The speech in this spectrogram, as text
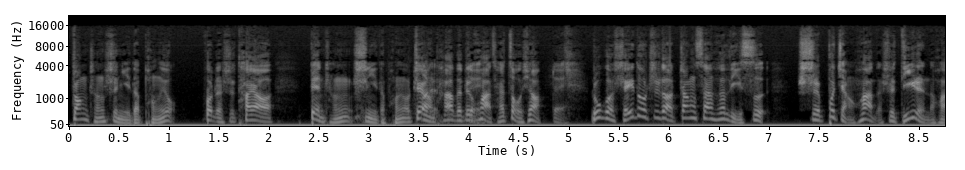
装成是你的朋友，或者是他要变成是你的朋友，这样他的这个话才奏效。对，如果谁都知道张三和李四是不讲话的，是敌人的话，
